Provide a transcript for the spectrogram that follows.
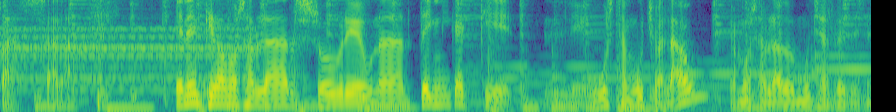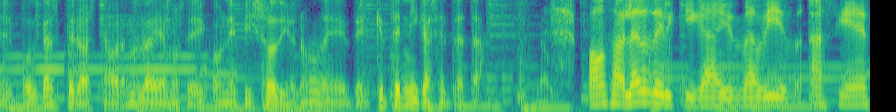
pasada, en el que vamos a hablar sobre una técnica que le gusta mucho a Lau. Hemos hablado muchas veces en el podcast, pero hasta ahora no le habíamos dedicado un episodio, ¿no? ¿De, qué técnica se trata? Vamos a hablar del Kigai, David. Así es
